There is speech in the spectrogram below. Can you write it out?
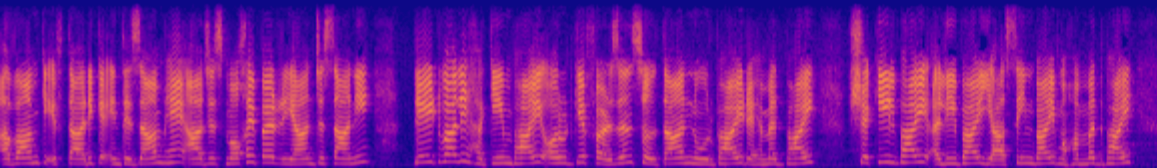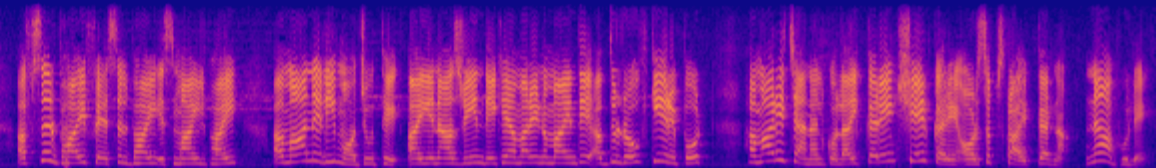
عوام کی افطاری کا انتظام ہے۔ آج اس موقع پر ریان جسانی، پلیٹ والے حکیم بھائی اور ان کے فرزن سلطان نور بھائی، رحمت بھائی، شکیل بھائی، علی بھائی، یاسین بھائی، محمد بھائی، افسر بھائی، فیصل بھائی، اسماعیل بھائی، امان علی موجود تھے۔ آئیے ناظرین دیکھیں ہمارے نمائندے عبدالروف کی رپورٹ۔ ہمارے چینل کو لائک کریں، شیئر کریں اور سبسکرائب کرنا نہ بھولیں۔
